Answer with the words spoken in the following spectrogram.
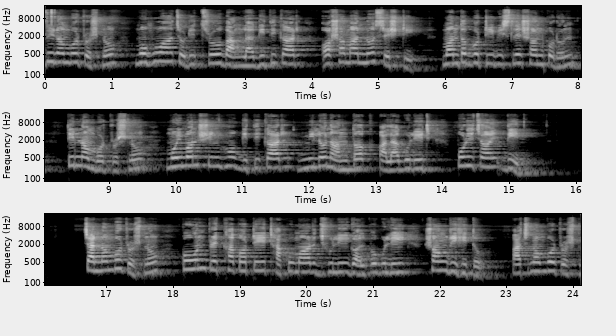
দুই নম্বর প্রশ্ন, মহুয়া চরিত্র, বাংলা গীতিকার, অসামান্য সৃষ্টি। মন্তব্যটি বিশ্লেষণ করুন। তিন নম্বর প্রশ্ন, মৈমনসিংহ গীতিকার মিলনান্তক পালাগুলির পরিচয় দিন। চার নম্বর প্রশ্ন, কোন প্রেক্ষাপটে ঠাকুমার ঝুলি গল্পগুলি সংগৃহীত? পাঁচ নম্বর প্রশ্ন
